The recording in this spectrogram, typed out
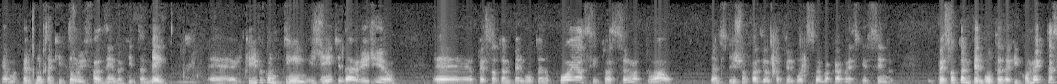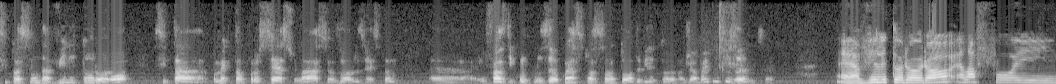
É uma pergunta que estão me fazendo aqui também. É incrível como tem gente da região. É, o pessoal está me perguntando qual é a situação atual. Antes, deixa eu fazer outra pergunta, senão eu vou acabar esquecendo o pessoal está me perguntando aqui como é que está a situação da Vila Itororó, se tá, como é que está o processo lá, se as obras já estão uh, em fase de conclusão, qual é a situação atual da Vila Itororó? Já vai muitos anos, né? É, a Vila Itororó, ela foi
